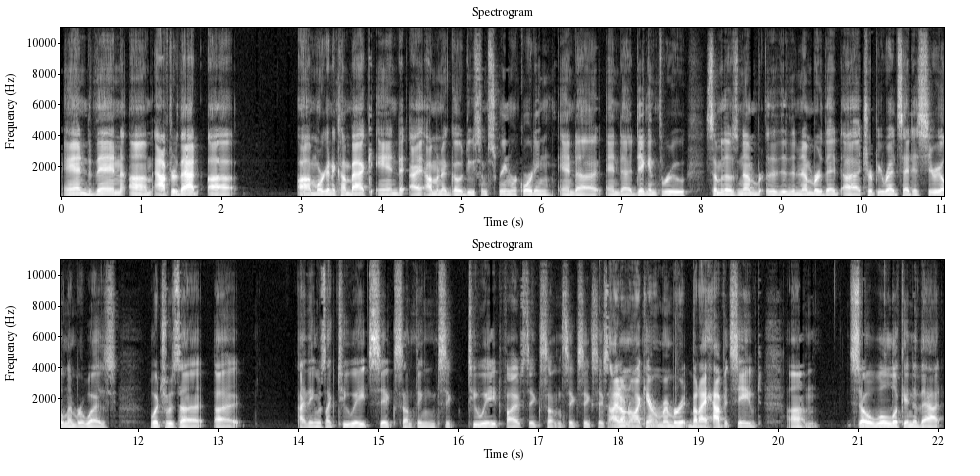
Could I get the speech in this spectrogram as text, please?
and then um, after that, uh, um, we're gonna come back and I, am gonna go do some screen recording and uh, and uh, digging through some of those number the, the number that uh, Trippy Redd said his serial number was, which was uh, uh I think it was like two eight six something six two eight five six something six six six. I don't know, I can't remember it, but I have it saved. Um, so we'll look into that.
